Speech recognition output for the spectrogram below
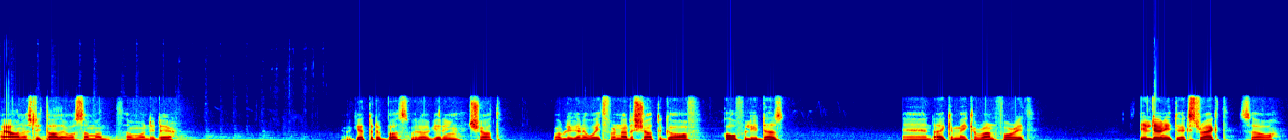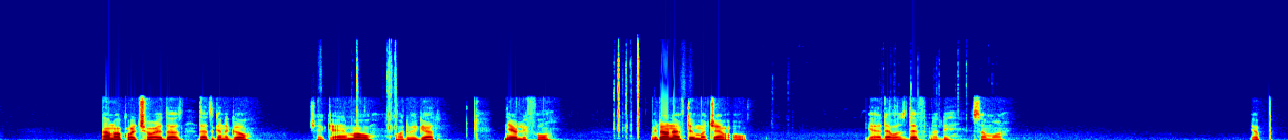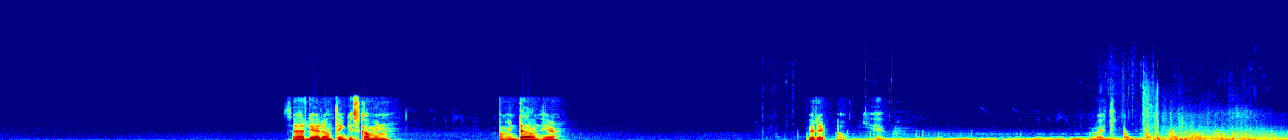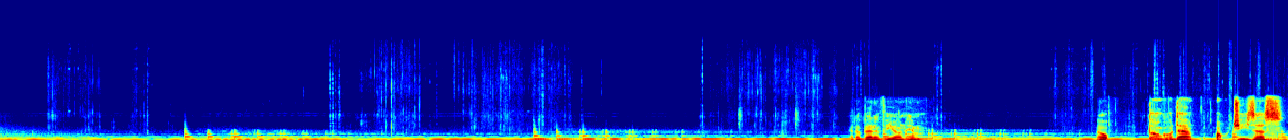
I honestly thought there was someone somebody there. We get to the bus without getting shot. Probably gonna wait for another shot to go off. Hopefully it does. And I can make a run for it. Still do need to extract, so I'm not quite sure that, that's gonna go. Check ammo. What do we got? Nearly full. We don't have too much ammo. Oh. Yeah, that was definitely someone. Yep. Sadly, I don't think it's coming coming down here. With it. Oh, yeah. All right. Get a better view on him. Nope, don't go down. Oh, Jesus.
